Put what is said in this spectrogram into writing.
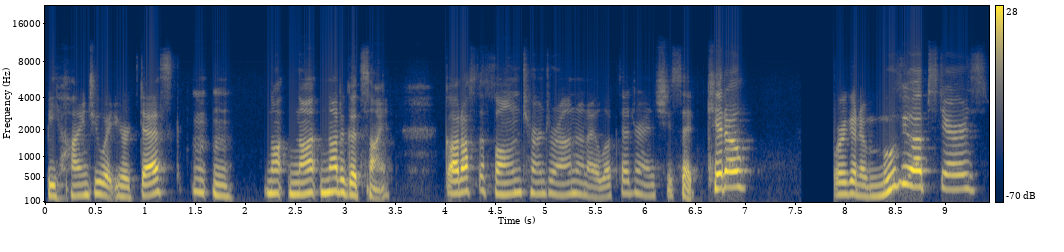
behind you at your desk, not not not a good sign. Got off the phone, turned around, and I looked at her, and she said, "Kiddo, we're going to move you upstairs,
